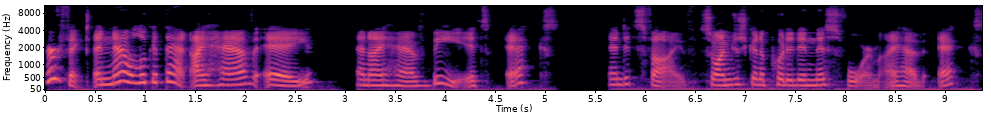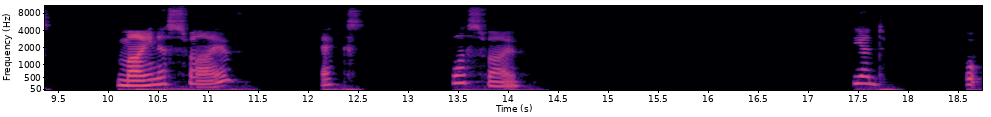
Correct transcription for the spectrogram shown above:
Perfect. And now look at that. I have a and I have b. It's x and it's 5. So I'm just going to put it in this form. I have x minus 5, x plus 5. The end. Oh.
